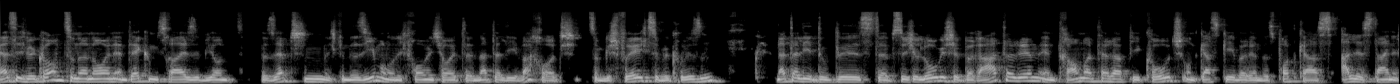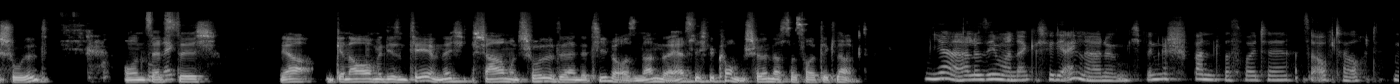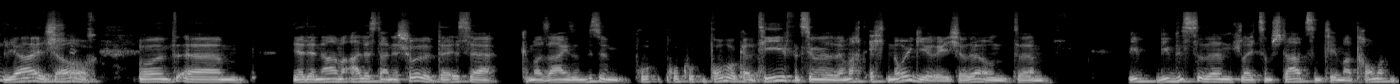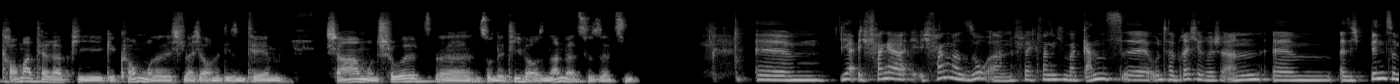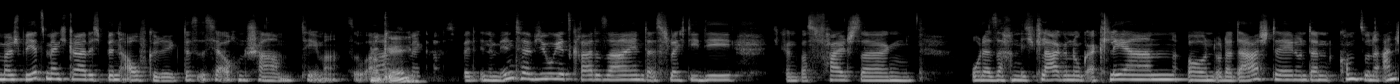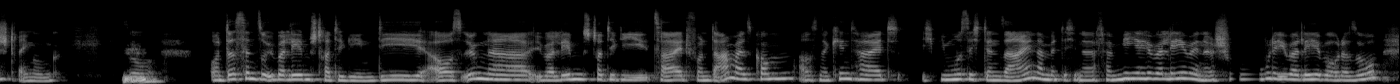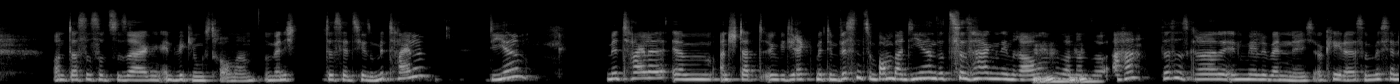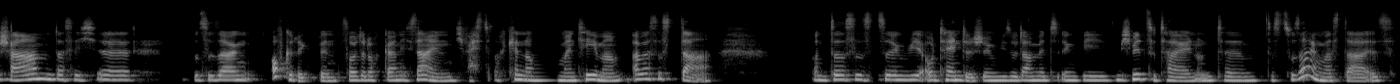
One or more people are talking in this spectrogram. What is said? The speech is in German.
Herzlich willkommen zu einer neuen Entdeckungsreise Beyond Perception. Ich bin der Simon und ich freue mich heute, Nathalie Wachotsch zum Gespräch zu begrüßen. Nathalie, du bist äh, psychologische Beraterin in Traumatherapie, Coach und Gastgeberin des Podcasts Alles deine Schuld und Korrekt. setzt dich ja genau mit diesen Themen, nicht? Scham und Schuld in der Tiefe auseinander. Herzlich willkommen. Schön, dass das heute klappt. Ja, hallo Simon, danke für die Einladung. Ich bin gespannt, was heute so auftaucht. Ja, ich auch. Und ähm, ja, der Name Alles deine Schuld, der ist ja, kann man sagen, so ein bisschen pro pro provokativ, beziehungsweise der macht echt neugierig, oder? Und ähm, wie, wie bist du denn vielleicht zum Start zum Thema Trauma Traumatherapie gekommen oder dich vielleicht auch mit diesen Themen Scham und Schuld äh, so in der Tiefe auseinanderzusetzen? Ähm, ja, ich fange ich fang mal so an. Vielleicht fange ich mal ganz äh, unterbrecherisch an. Ähm, also ich bin zum Beispiel, jetzt merke ich gerade, ich bin aufgeregt. Das ist ja auch ein Charme-Thema. So, ah, okay. ich merke gerade, ich werde in einem Interview jetzt gerade sein. Da ist vielleicht die Idee, ich könnte was falsch sagen oder Sachen nicht klar genug erklären und oder darstellen und dann kommt so eine Anstrengung. So. Mhm. Und das sind so Überlebensstrategien, die aus irgendeiner Überlebensstrategiezeit von damals kommen, aus einer Kindheit. Ich, wie muss ich denn sein, damit ich in der Familie überlebe, in der Schule überlebe oder so? Und das ist sozusagen Entwicklungstrauma. Und wenn ich das jetzt hier so mitteile, dir mitteile, ähm, anstatt irgendwie direkt mit dem Wissen zu bombardieren, sozusagen den Raum, mhm. sondern mhm. so, aha, das ist gerade in mir lebendig. Okay, da ist so ein bisschen Scham, dass ich äh, sozusagen aufgeregt bin. Sollte doch gar nicht sein. Ich weiß doch, ich kenne doch mein Thema, aber es ist da. Und das ist irgendwie authentisch, irgendwie so damit irgendwie mich mitzuteilen und ähm, das zu sagen, was da ist.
